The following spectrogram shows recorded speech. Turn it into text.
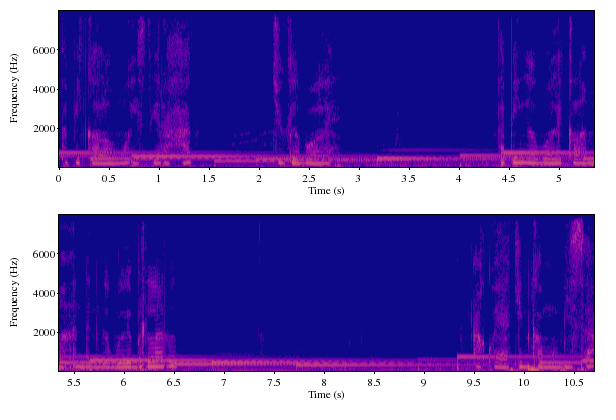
Tapi kalau mau istirahat, juga boleh. Tapi nggak boleh kelamaan dan nggak boleh berlarut. Aku yakin kamu bisa.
